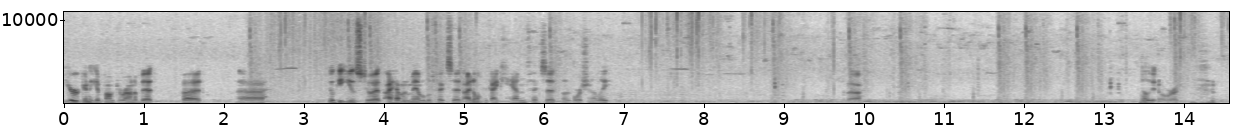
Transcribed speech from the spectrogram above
You're gonna get bumped around a bit, but uh, you'll get used to it. I haven't been able to fix it. I don't think I can fix it, unfortunately. But, uh, you'll get over it.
